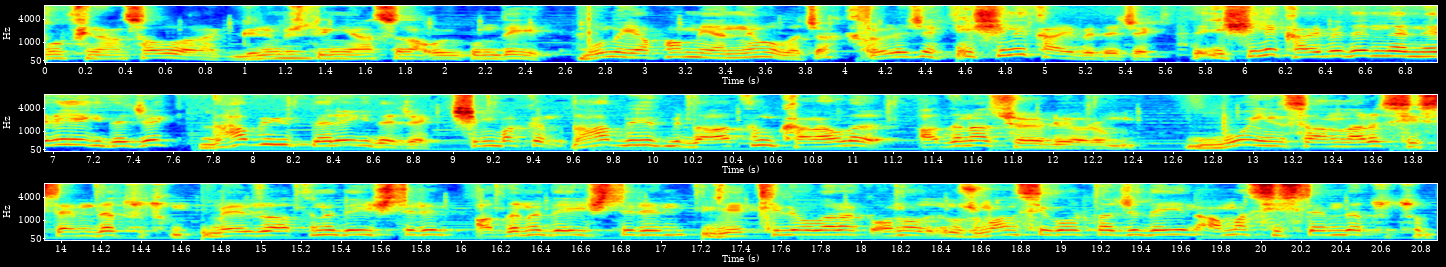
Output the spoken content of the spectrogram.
bu finansal olarak günümüz dünyasına uygun değil. Bunu yapamayan ne olacak? Ölecek. İşini kaybedecek. E, işini kaybedenler nereye gidecek? Daha büyüklere gidecek. Şimdi bakın daha büyük bir dağıtım kanalı adına söylüyorum. Bu insanları sistemde tutun. Mevzuatını değiştirin, adını değiştirin. Yetkili olarak onu uzman sigortacı deyin ama sistemde tutun.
